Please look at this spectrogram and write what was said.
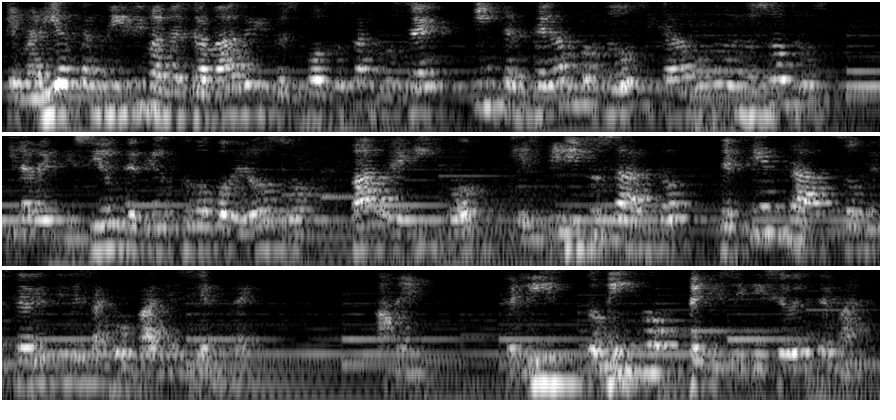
Que María Santísima, nuestra Madre y su esposo San José intercedan por todos y cada uno de nosotros. Y la bendición de Dios Todopoderoso, Padre, Hijo y Espíritu Santo, descienda sobre ustedes y les acompañe siempre. Amén. Feliz domingo, feliz inicio de semana.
